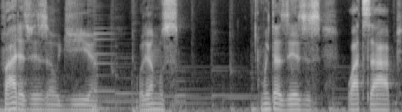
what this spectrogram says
várias vezes ao dia, olhamos muitas vezes WhatsApp,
